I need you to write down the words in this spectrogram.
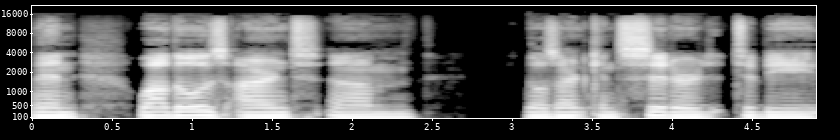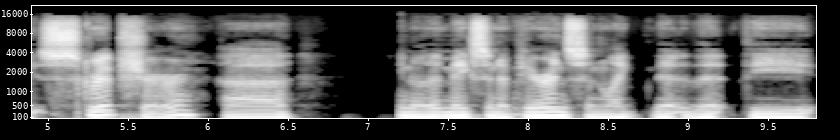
And while those aren't um, those aren't considered to be scripture, uh, you know, that makes an appearance in like the the, the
